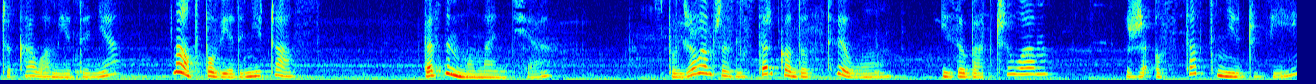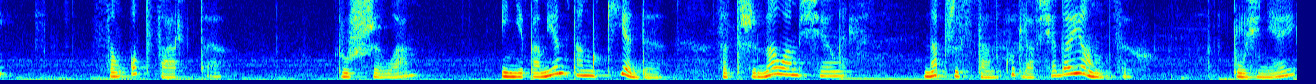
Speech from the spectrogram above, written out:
Czekałam jedynie na odpowiedni czas. W pewnym momencie spojrzałam przez lusterko do tyłu i zobaczyłam, że ostatnie drzwi są otwarte. Ruszyłam i nie pamiętam kiedy zatrzymałam się na przystanku dla wsiadających. Później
